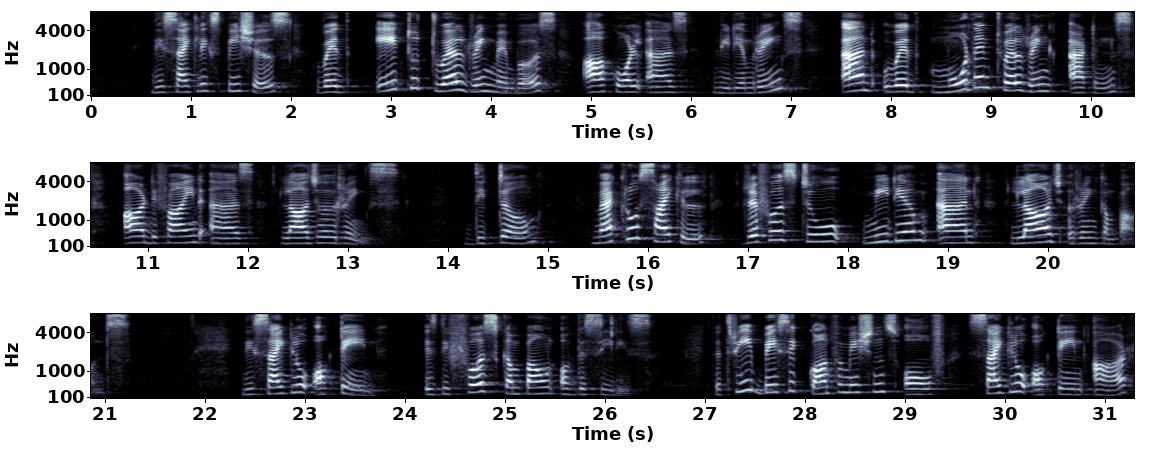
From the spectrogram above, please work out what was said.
The cyclic species with 8 to 12 ring members are called as medium rings and with more than 12 ring atoms are defined as larger rings. The term macrocycle refers to medium and large ring compounds. The cyclooctane is the first compound of this series. The three basic conformations of cyclooctane are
